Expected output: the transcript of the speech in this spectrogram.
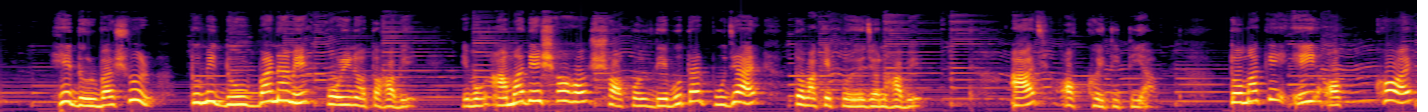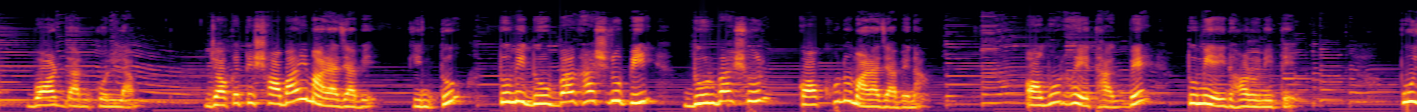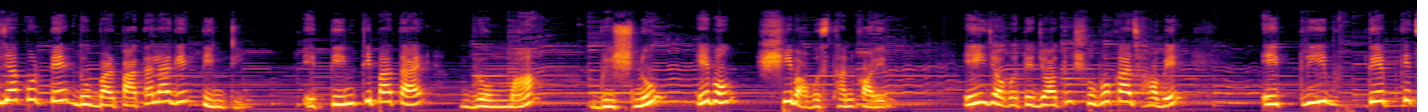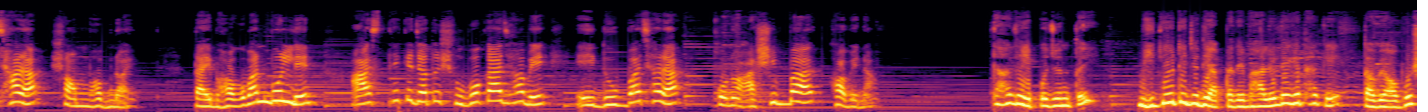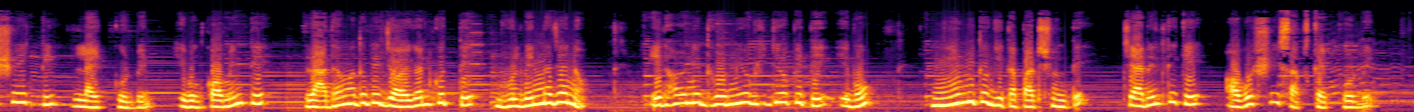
হে দুর্বাসুর, তুমি দুর্বা নামে পরিণত হবে এবং আমাদের সহ সকল দেবতার পূজায় তোমাকে প্রয়োজন হবে। আজ অক্ষয় তৃতীয়া। তোমাকে এই অক্ষয় বরদান করলাম। জগতে সবাই মারা যাবে, কিন্তু তুমি দুর্বাঘাস রূপী দুর্বাসুর কখনো মারা যাবে না। অমর হয়ে থাকবে তুমি এই ধরনীতে পূজা করতে দুব্বার পাতা লাগে তিনটি। এই তিনটি পাতায় ব্রহ্মা, বিষ্ণু এবং শিব অবস্থান করেন। এই জগতে যত শুভ কাজ হবে, এই ত্রিদেবকে ছাড়া সম্ভব নয়। তাই ভগবান বললেন, আজ থেকে যত শুভ কাজ হবে, এই দুব্বা ছাড়া কোনো আশীর্বাদ হবে না। তাহলে এ পর্যন্তই। ভিডিওটি যদি আপনাদের ভালো লেগে থাকে, তবে অবশ্যই একটি লাইক করবেন এবং কমেন্টে রাধা মাধবের জয়গান করতে ভুলবেন না যেন। এ ধরনের ধর্মীয় ভিডিও পেতে এবং নিয়মিত গীতা পাঠ শুনতে চ্যানেলটিকে অবশ্যই সাবস্ক্রাইব করবেন।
